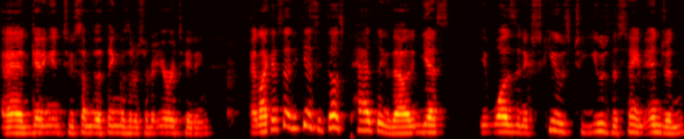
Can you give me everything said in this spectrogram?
and getting into some of the things that are sort of irritating. And like I said, yes, it does pad things out, and yes, it was an excuse to use the same engine,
